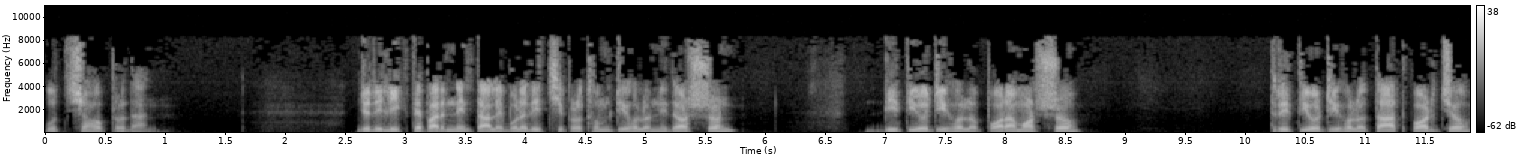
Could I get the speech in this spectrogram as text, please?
উৎসাহ প্রদান। যদি লিখতে পারেননি, তাহলে বলে দিচ্ছি, প্রথমটি হল নিদর্শন, দ্বিতীয়টি হল পরামর্শ, তৃতীয়টি হল তাৎপর্য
